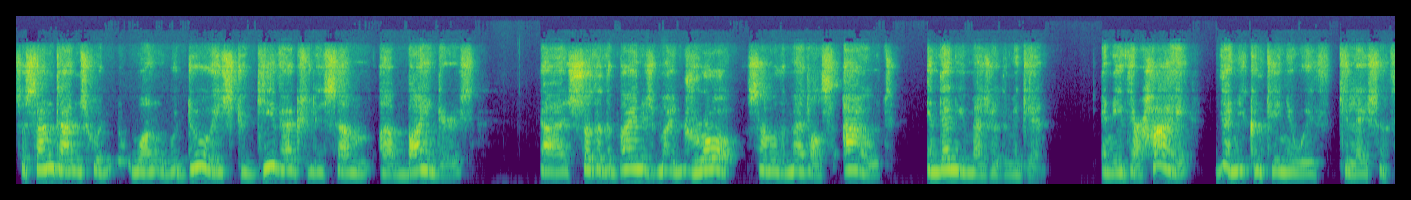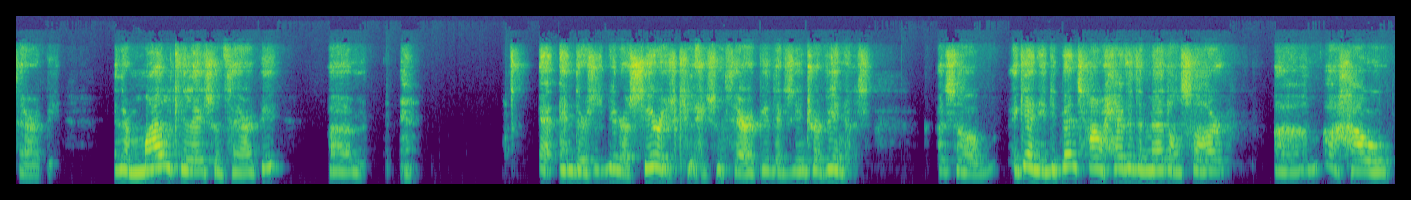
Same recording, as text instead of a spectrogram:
So sometimes what one would do is to give actually some uh, binders uh, so that the binders might draw some of the metals out, and then you measure them again. And if they're high, then you continue with chelation therapy. And they're mild chelation therapy. Um, and there's you know serious chelation therapy that is intravenous. So again, it depends how heavy the metals are, um, how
